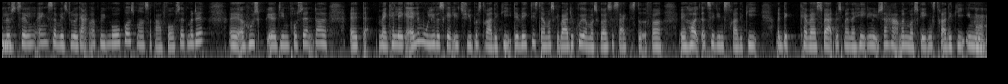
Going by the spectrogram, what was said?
mm. lyst til. Ikke? Så hvis du er i gang med at bygge en robrødsmad, så bare fortsæt med det. Øh, og husk øh, dine procenter. Øh, der, man kan lægge alle mulige forskellige typer strategi. Det vigtigste er måske bare, det kunne jeg måske også have sagt i stedet for, øh, hold dig til din strategi. Men det kan være svært, hvis man er helt ny, så har man måske ikke en strategi endnu. Mm.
